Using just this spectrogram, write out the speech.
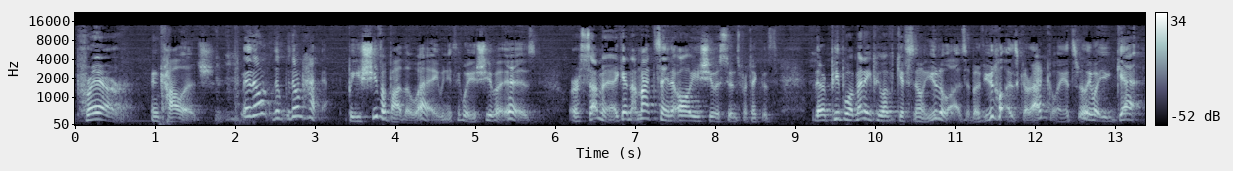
prayer in college. They don't, they don't have, but yeshiva, by the way, when you think what yeshiva is, or seminary, again, I'm not saying that all yeshiva students partake this. There are people, many people have gifts and don't utilize it, but if you utilize correctly, it's really what you get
